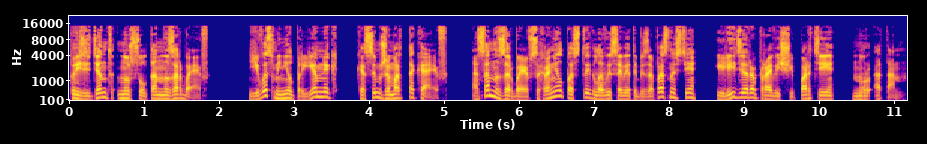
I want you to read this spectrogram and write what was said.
президент Нурсултан Назарбаев. Его сменил преемник Касым Жамарт Такаев, а сам Назарбаев сохранил посты главы Совета Безопасности и лидера правящей партии Нур-Атан.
